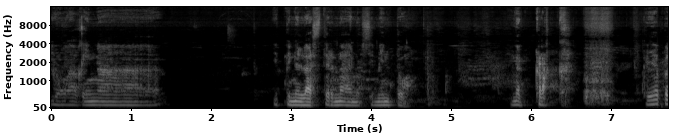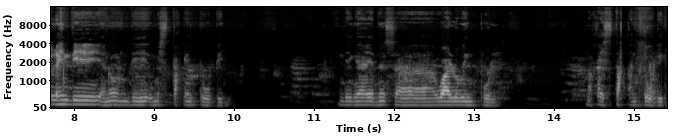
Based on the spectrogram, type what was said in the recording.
yung aking uh, ipinalaster na ano, simento, nag-crack. Kaya pala hindi, ano, hindi umistak yung tubig. Hindi gaya dun sa wallowing pool. Naka-stack ang tubig.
